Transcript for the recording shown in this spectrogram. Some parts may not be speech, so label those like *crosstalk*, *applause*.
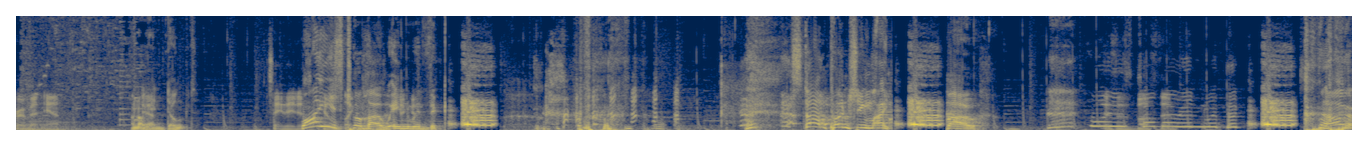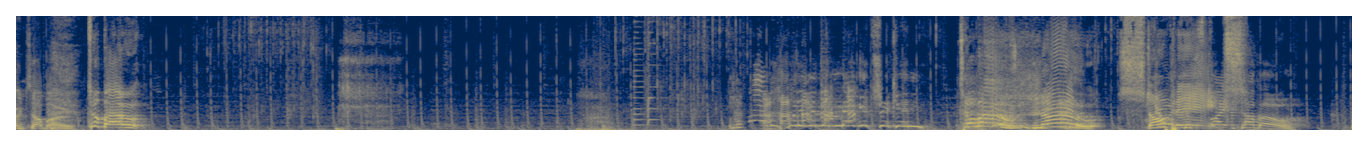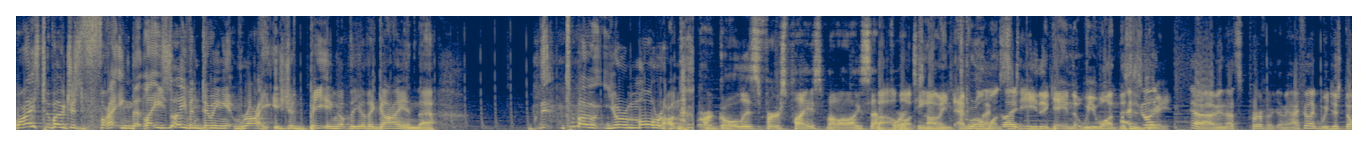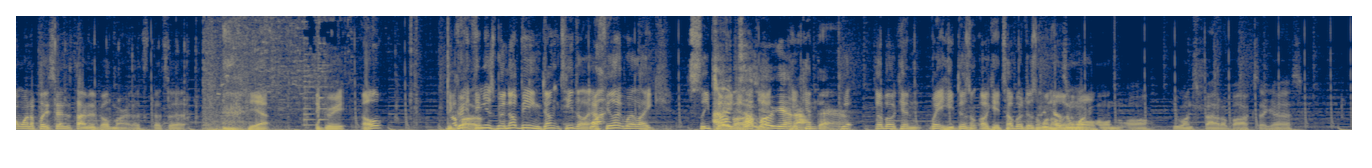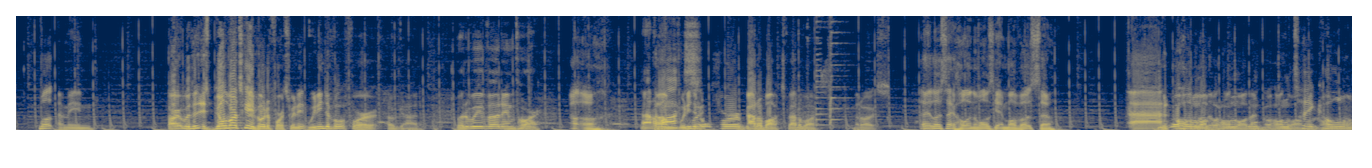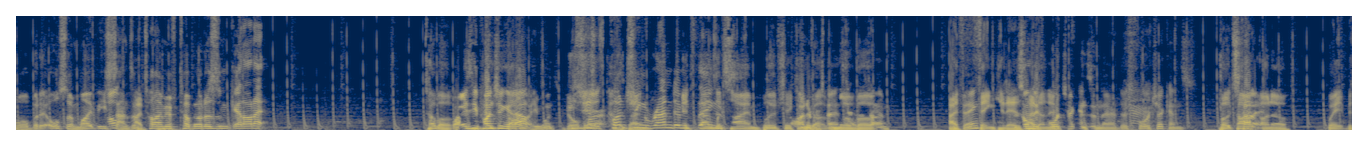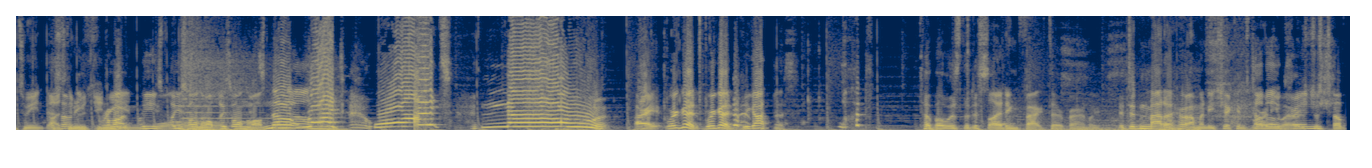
For a bit, yeah. I'm not Yeah. getting dunked. They just Why killed, is like, Tubbo in chicken. with the? *laughs* Stop punching my bow. This is busted. in with the... *laughs* no, Tubbo. Tubbo. Putting in the mega chicken. Tubbo, no! Stop Fight it! Tubbo. Why is Tubbo just fighting that? Like he's not even doing it right. He's just beating up the other guy in there. Th- Tubbo, you're a moron. *laughs* Our goal is first place, but I'll accept Battle box. 14. I mean, everyone I wants like- to see the game that we want. This I is great. Like, yeah, I mean that's perfect. I mean, I feel like we just don't want to play Sands of Time and Build Mart. That's that's it. *laughs* Yeah, agree. Oh, the great thing is we're not being dunked either. Like, I feel like we're like sleeper. How did. Tubbo Yeah, get he out can, there? yeah, Tubbo can. Wait, he doesn't. Okay, Tubbo doesn't He want to hold doesn't want wall. hole the wall. He wants Battle Box, I guess. Well, I mean, All right, well, is Build Mart's getting voted for? So we need, we need to vote for. Oh God. what are we voting for? Uh oh. Battle Um, box? we need to vote for Battle Box. Battle Box. Battle Box. It looks like hole in the wall's getting more votes though. Uh, Go hold the wall, we'll- go hold the wall then, we'll- go hold We'll wall, take go hold the hole in the wall. wall, but it also might be Sands I- of Time if Tubbo doesn't get on it. Tubbo. Why is he punching it out? He wants He's just Mart. punching random It's Sands of time. Blue chicken 100% got Sands no of vote. Time. I You think? it is. There's only four know. chickens in there. There's four chickens. Vote time. Oh no. Wait, between. There's it's uh, only three. Come on, Green please, please hold the wall. Please hold the wall. No, No. what? What? No! All right, we're good. We're good. We got this. *laughs* What? Tubbo was the deciding factor, apparently. It didn't matter how many chickens were Tubbo anywhere. It was just. Tubbo.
